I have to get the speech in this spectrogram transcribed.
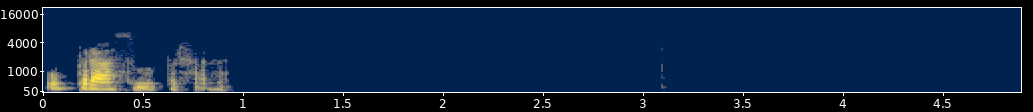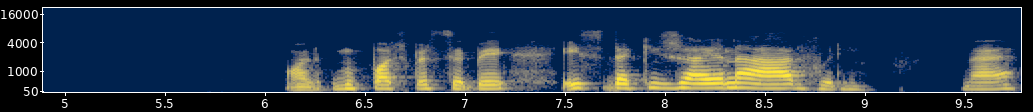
O próximo, por favor. Olha, como pode perceber, esse daqui já é na árvore, né?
